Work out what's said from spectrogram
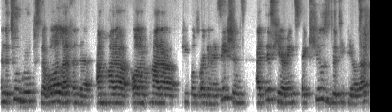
and the two groups, the OLF and the Amhara People's Organizations, at these hearings accused the TPLF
